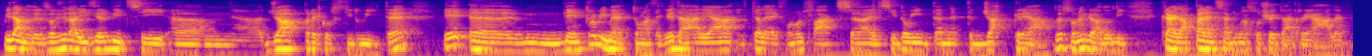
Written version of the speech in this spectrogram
vi danno delle società di servizi ehm, già precostituite e ehm, dentro vi metto una segretaria, il telefono, il fax, il sito internet già creato e sono in grado di creare l'apparenza di una società reale.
